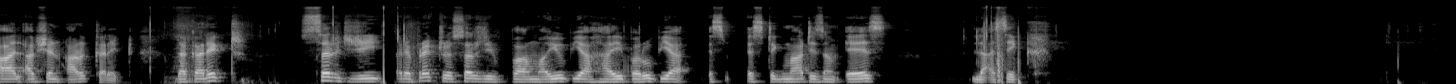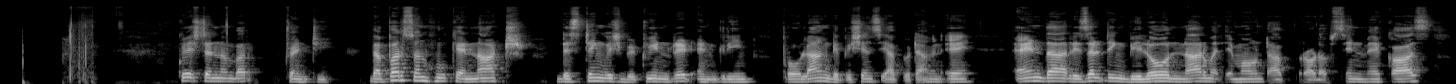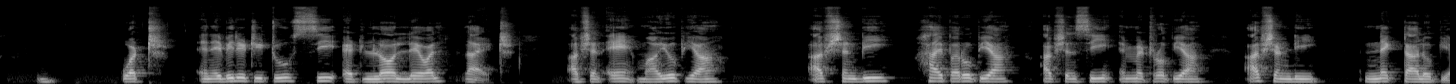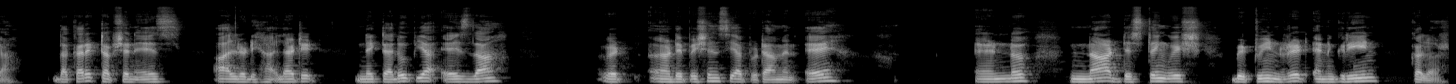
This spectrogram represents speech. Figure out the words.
all options are correct. The correct surgery, refractive surgery for myopia, hyperopia, astigmatism is LASIK. Question number 20. The person who cannot distinguish between red and green prolonged deficiency of vitamin A and the resulting below normal amount of rhodopsin may cause what? Inability to see at low level light. Option a myopia. Option b hyperopia. Option c emmetropia option d nyctalopia the correct option is already highlighted. Nyctalopia is the uh, deficiency of vitamin A and not distinguish between red and green color.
